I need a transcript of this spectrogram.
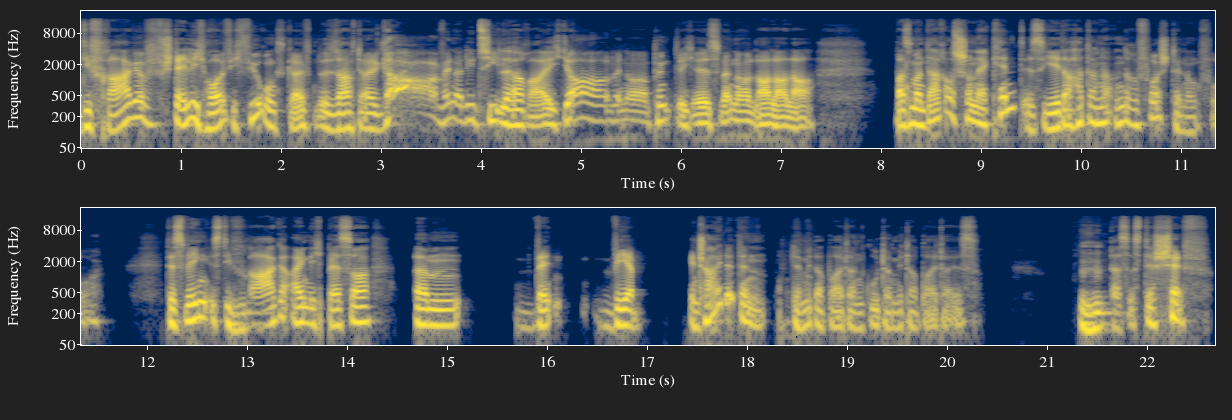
Und die Frage stelle ich häufig Führungskräften, und sagt er, ja, wenn er die Ziele erreicht, ja, wenn er pünktlich ist, wenn er la la la. Was man daraus schon erkennt, ist, jeder hat da eine andere Vorstellung vor. Deswegen ist die mhm. Frage eigentlich besser, ähm, wenn, wer entscheidet denn, ob der Mitarbeiter ein guter Mitarbeiter ist? Mhm. Das ist der Chef.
